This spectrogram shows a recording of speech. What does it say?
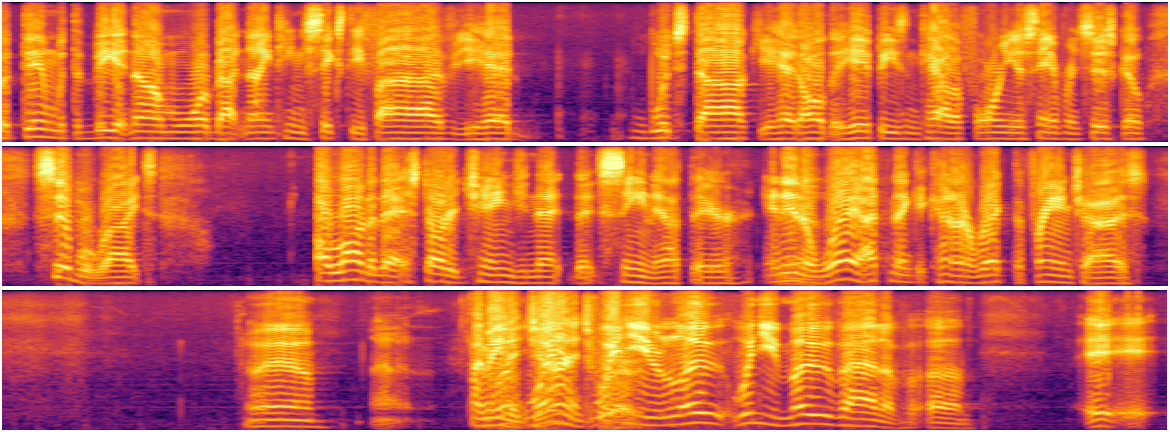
But then with the Vietnam War about 1965, you had Woodstock, you had all the hippies in California, San Francisco, civil rights. A lot of that started changing that, that scene out there, and in a way, I think it kind of wrecked the franchise. Well, uh, I mean, when, the Giants when, were. when you lo- when you move out of uh, it,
